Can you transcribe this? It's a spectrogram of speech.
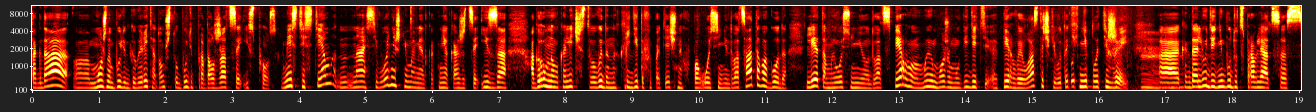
тогда э, можно будет говорить о том, что будет продолжаться и спрос. Вместе с тем, на сегодняшний момент, как мне кажется, из-за огромного количества выданных кредитов ипотечных по осени 2020 года, летом и осенью 2021 мы можем увидеть э, первые ласточки вот этих неплатежей. А, Когда люди не будут справляться с,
